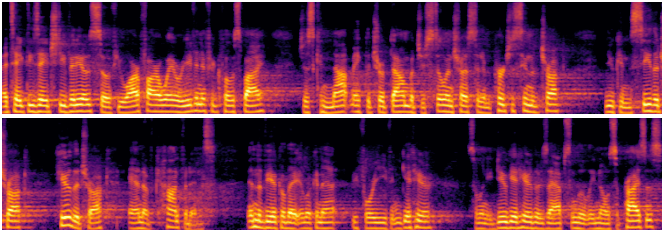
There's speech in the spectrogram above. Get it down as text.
I take these HD videos, so if you are far away or even if you're close by, just cannot make the trip down, but you're still interested in purchasing the truck, you can see the truck, hear the truck, and have confidence in the vehicle that you're looking at before you even get here. So when you do get here, there's absolutely no surprises,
